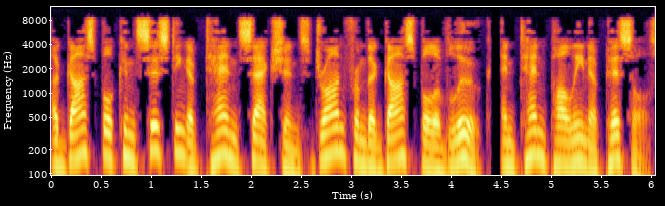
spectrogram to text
a Gospel consisting of ten sections drawn from the Gospel of Luke, and ten Pauline epistles.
